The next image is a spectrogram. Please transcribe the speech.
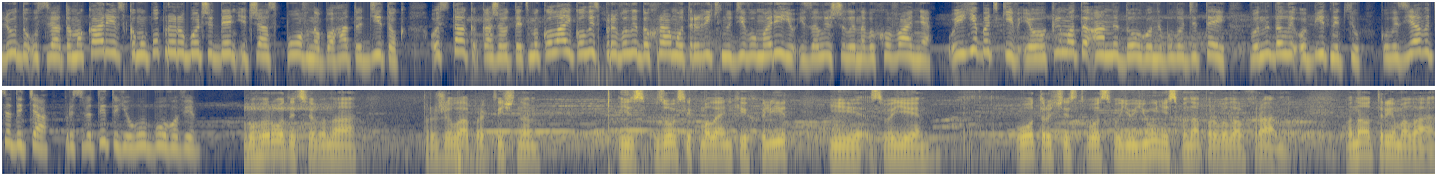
Люду у Свято-Макаріївському, попри робочий день і час повно, багато діток. Ось так, каже отець Миколай, колись привели до храму трирічну Діву Марію і залишили на виховання. У її батьків Іоакима та Анни довго не було дітей. Вони дали обітницю, коли з'явиться дитя, присвятити його Богові. Богородиця вона прожила практично із зовсім маленьких літ і своє отрочество, свою юність вона провела в храмі. Вона отримала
